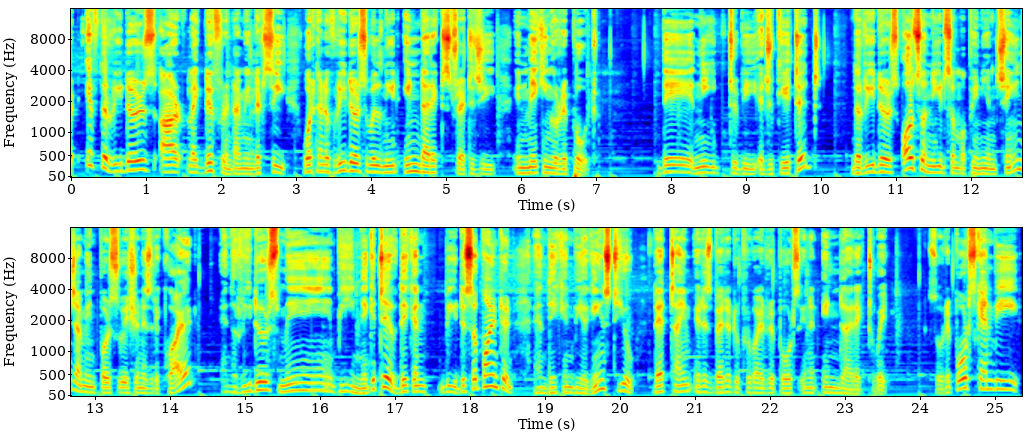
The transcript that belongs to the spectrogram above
but if the readers are like different, I mean, let's see what kind of readers will need indirect strategy in making a report. They need to be educated. The readers also need some opinion change. I mean, persuasion is required. And the readers may be negative, they can be disappointed, and they can be against you. That time, it is better to provide reports in an indirect way. So reports can be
